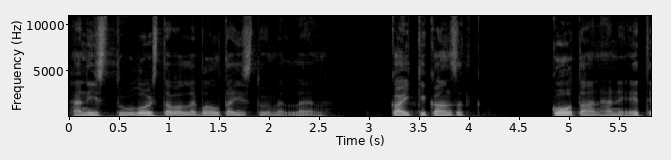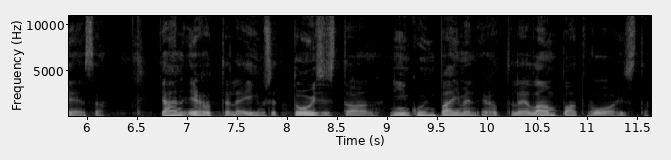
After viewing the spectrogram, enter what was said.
hän istuu loistavalle valtaistuimelleen. Kaikki kansat kootaan hänen eteensä, ja hän erottelee ihmiset toisistaan, niin kuin paimen erottelee lampaat vuohista.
